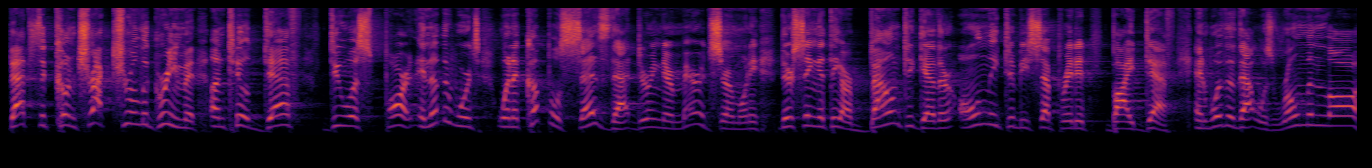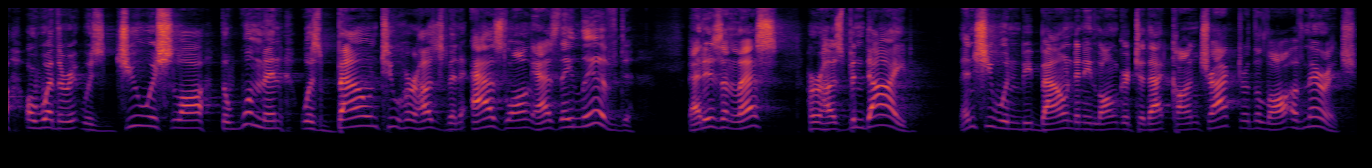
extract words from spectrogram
that's the contractual agreement until death do us part. In other words, when a couple says that during their marriage ceremony, they're saying that they are bound together only to be separated by death. And whether that was Roman law or whether it was Jewish law, the woman was bound to her husband as long as they lived. That is, unless her husband died. Then she wouldn't be bound any longer to that contract or the law of marriage.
